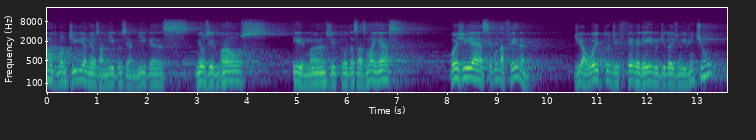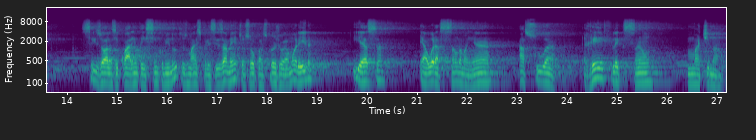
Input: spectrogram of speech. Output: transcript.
muito bom dia, meus amigos e amigas, meus irmãos e irmãs de todas as manhãs. Hoje é segunda-feira, dia 8 de fevereiro de 2021, 6 horas e 45 minutos, mais precisamente. Eu sou o pastor Joel Moreira e essa é a oração da manhã, a sua reflexão matinal.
